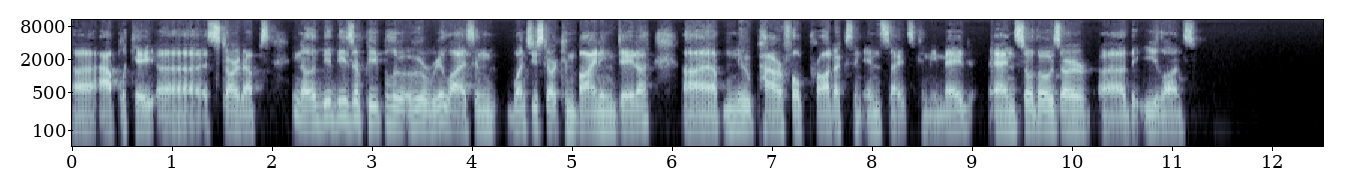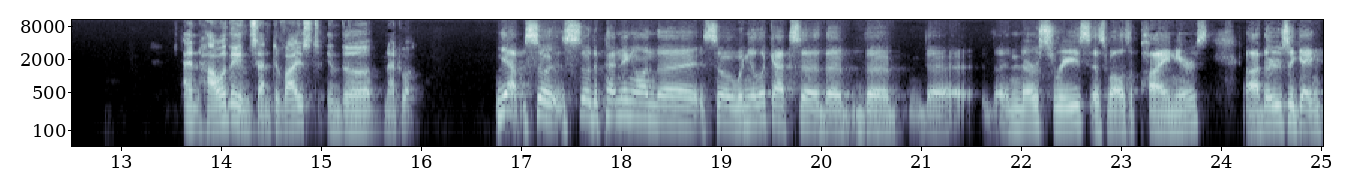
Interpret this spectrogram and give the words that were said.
uh, applicate uh, startups. You know, th- these are people who, who are realizing once you start combining data, uh, new powerful products and insights can be made. And so those are uh, the Elons. And how are they incentivized in the network? Yeah, so so depending on the so when you look at uh, the the the the nurseries as well as the pioneers, uh, they're usually getting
